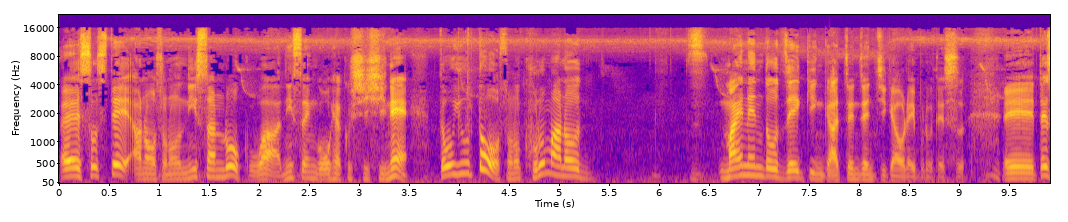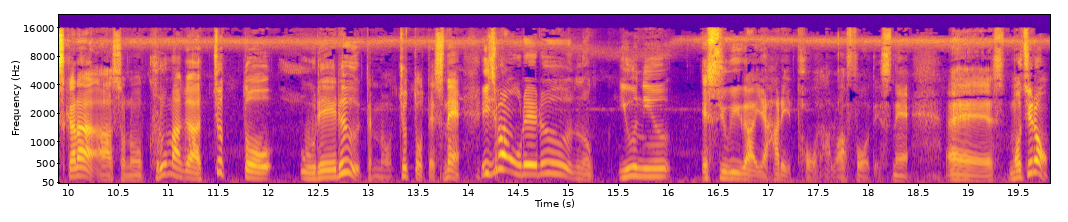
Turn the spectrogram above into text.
えー、そして、あの、その日産ロークは 2500cc ね。というと、その車の毎年度税金が全然違うレベルです。えー、ですから、その車がちょっと売れる、でもちょっとですね、一番売れるの輸入 SUV がやはりトータルラ4ですね。えー、もちろん、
